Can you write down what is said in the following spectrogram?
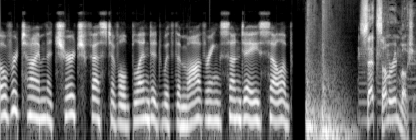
Over time the church festival blended with the Mothering Sunday celebration. Set summer in motion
